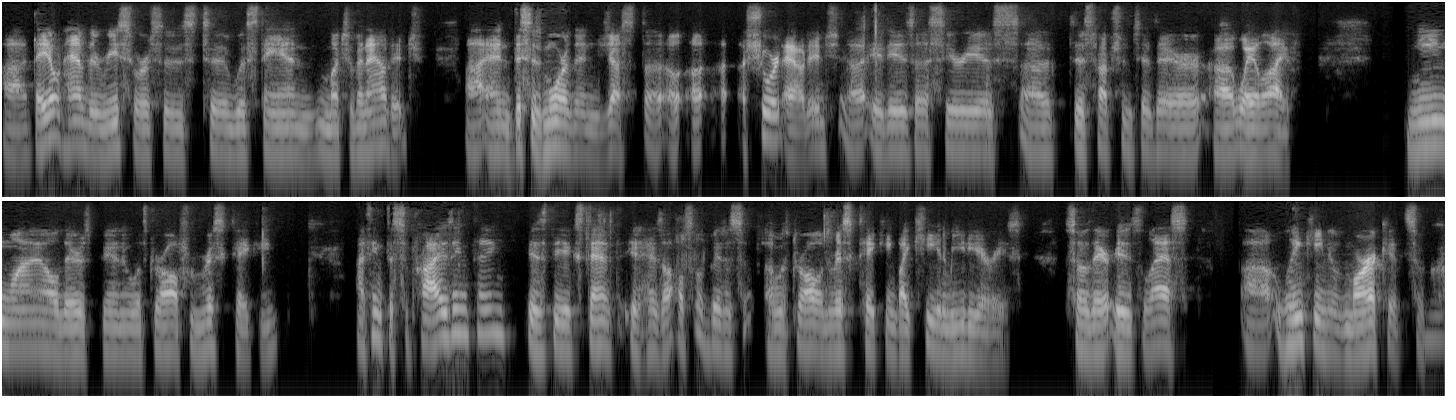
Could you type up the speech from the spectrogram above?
Uh, they don't have the resources to withstand much of an outage. Uh, and this is more than just a, a, a short outage. Uh, it is a serious uh, disruption to their uh, way of life. Meanwhile, there's been a withdrawal from risk taking. I think the surprising thing is the extent it has also been a, a withdrawal and risk taking by key intermediaries. So there is less uh, linking of markets ac-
